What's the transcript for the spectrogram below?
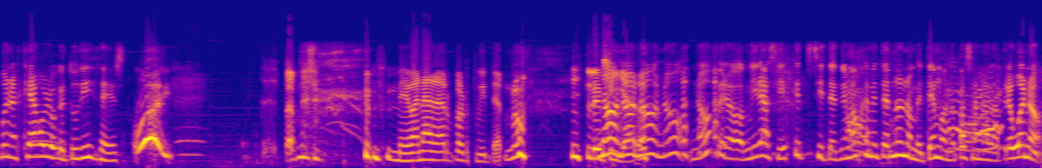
bueno, es que hago lo que tú dices. ¡Uy! me van a dar por Twitter, ¿no? No, no, no, no, no, pero mira, si es que si tenemos que meternos, lo metemos, no pasa nada. Pero bueno,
